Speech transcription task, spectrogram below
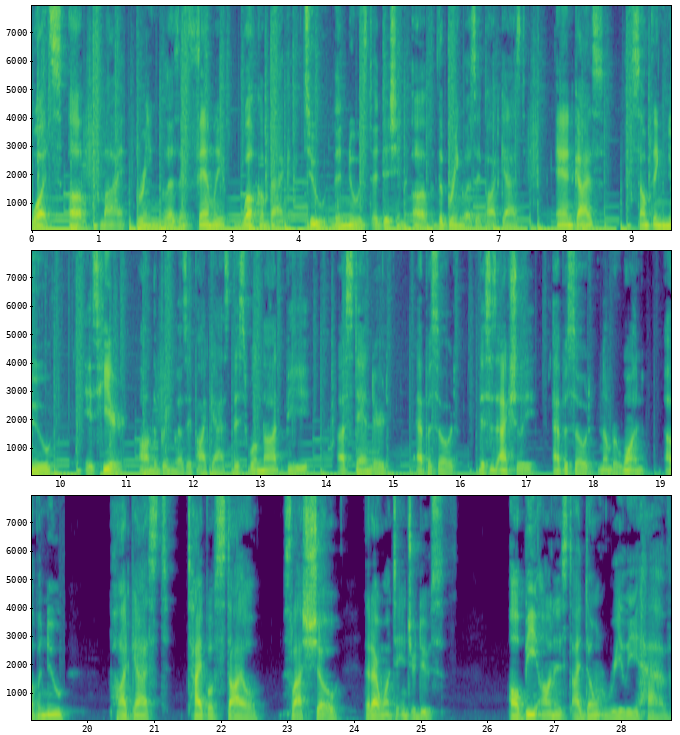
What's up, my Bring Bringlese family? Welcome back to the newest edition of the Bring Bringlese podcast. And guys, something new is here on the Bring Bringlese podcast. This will not be a standard episode. This is actually episode number one of a new podcast type of style slash show that I want to introduce. I'll be honest, I don't really have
